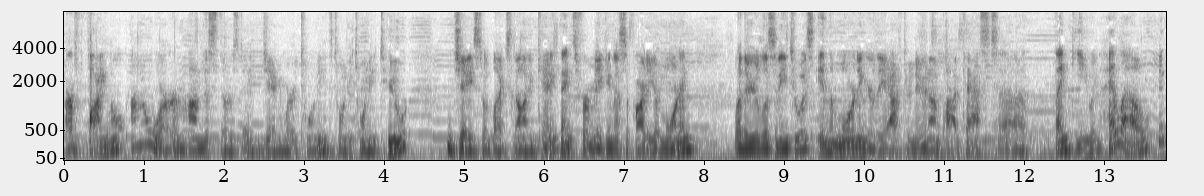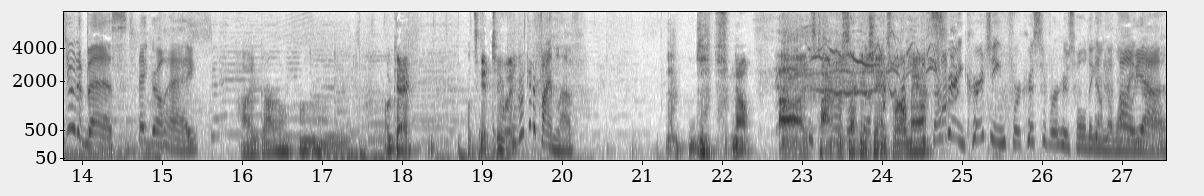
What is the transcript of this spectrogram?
Our final hour on this Thursday, January 20th, 2022. Jace with Lex, Dawn, and Kenny. Thanks for making us a part of your morning. Whether you're listening to us in the morning or the afternoon on podcast, uh, thank you and hello. You're the best. Hey, girl, hey. Hi, girl. Hi. Okay, let's get to it. We're going to find love. No. Uh, it's time for Second Chance Romance. It's not very encouraging for Christopher, who's holding on the line. Oh, yeah.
